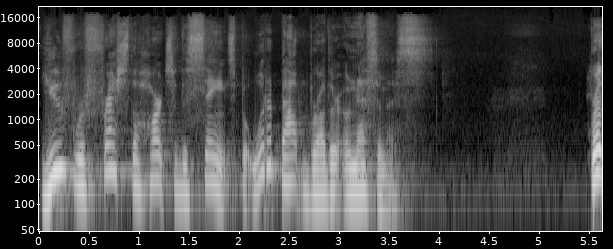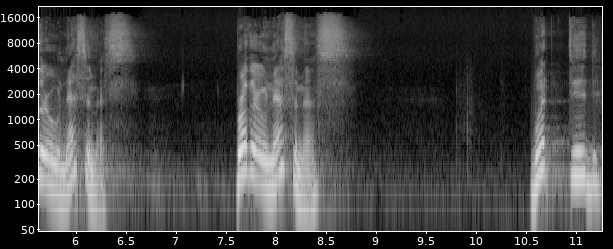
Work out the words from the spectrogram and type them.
You've refreshed the hearts of the saints, but what about brother Onesimus? Brother Onesimus, brother Onesimus, what did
